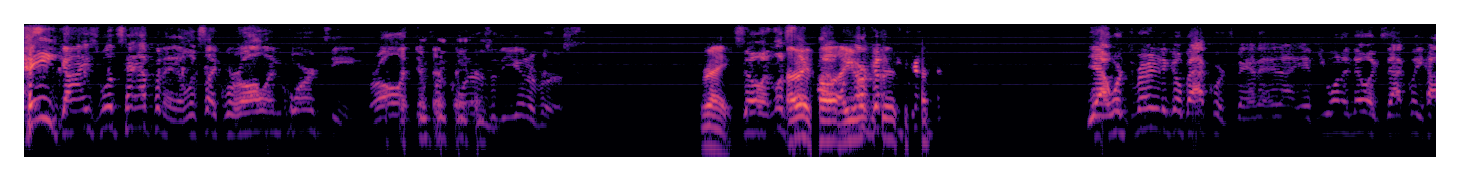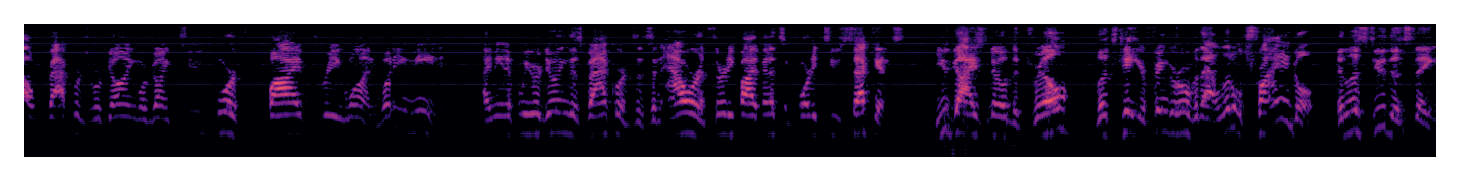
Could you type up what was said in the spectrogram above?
Hey guys, what's happening? It looks like we're all in quarantine. We're all in different corners of the universe. Right. So it looks All like right, Paul, uh, are we you are ready gonna. to- Yeah, we're ready to go backwards, man. And I, if you want to know exactly how backwards we're going, we're going two, four, five, three, one. What do you mean? I mean, if we were doing this backwards, it's an hour and 35 minutes and 42 seconds. You guys know the drill. Let's get your finger over that little triangle and let's do this thing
